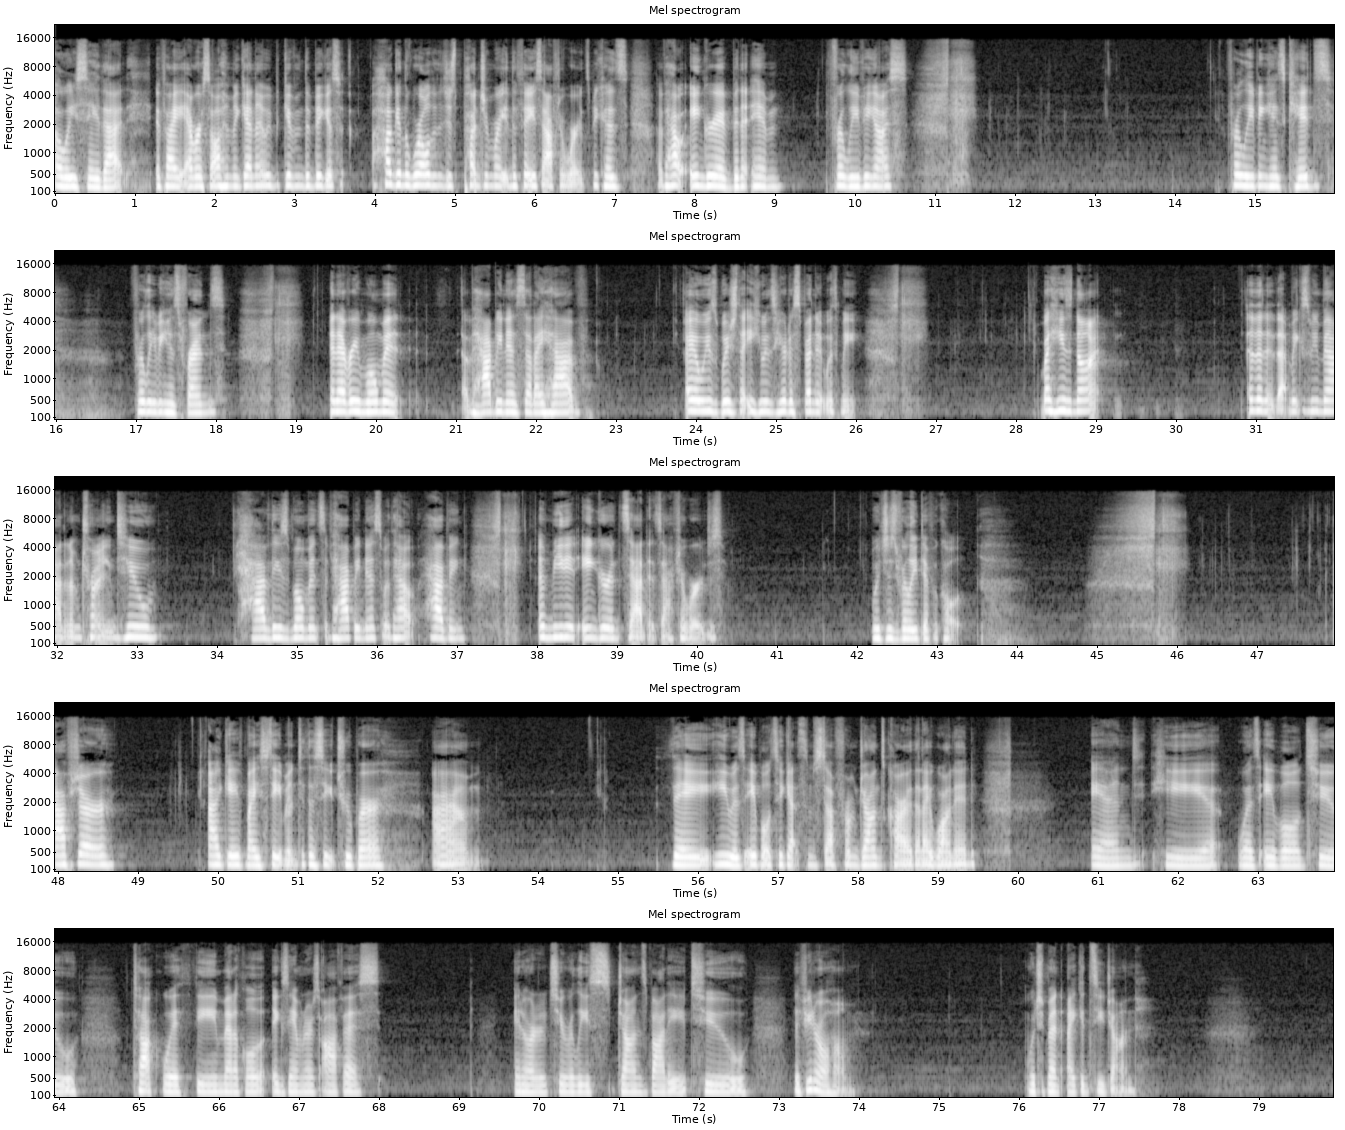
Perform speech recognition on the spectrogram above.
always say that if I ever saw him again, I would give him the biggest hug in the world and just punch him right in the face afterwards because of how angry I've been at him for leaving us. For leaving his kids for leaving his friends. And every moment of happiness that I have, I always wish that he was here to spend it with me. But he's not. And then that makes me mad, and I'm trying to have these moments of happiness without having immediate anger and sadness afterwards, which is really difficult. after I gave my statement to the state trooper, um, they he was able to get some stuff from John's car that I wanted, and he was able to talk with the medical examiner's office in order to release John's body to the funeral home, which meant I could see John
